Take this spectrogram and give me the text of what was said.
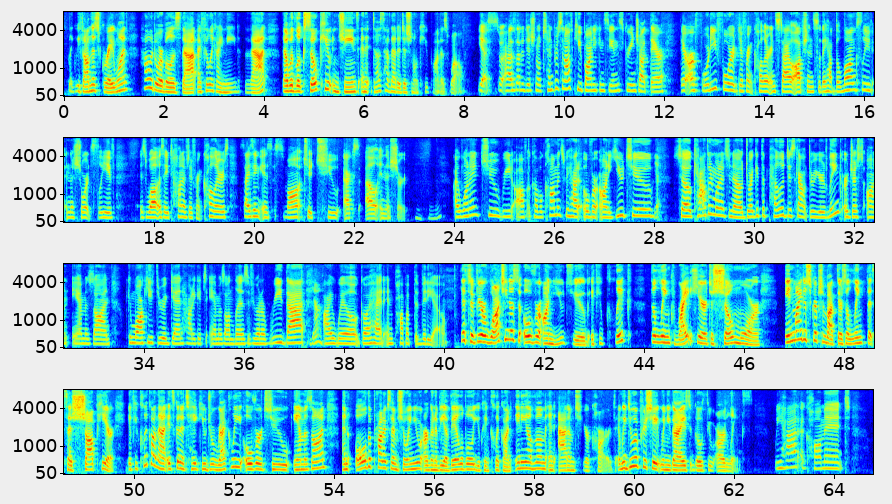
like we found this gray one, how adorable is that? I feel like I need that. That would look so cute in jeans, and it does have that additional coupon as well. Yes, so it has that additional 10% off coupon you can see in the screenshot there. There are 44 different color and style options. So they have the long sleeve and the short sleeve, as well as a ton of different colors. Sizing is small to 2XL in this shirt. Mm-hmm. I wanted to read off a couple comments we had over on YouTube. Yep. So Catherine wanted to know, do I get the pillow discount through your link or just on Amazon? We can walk you through again how to get to Amazon, Liz. If you want to read that, Yeah. I will go ahead and pop up the video. Yeah, so if you're watching us over on YouTube, if you click the link right here to show more, in my description box, there's a link that says shop here. If you click on that, it's going to take you directly over to Amazon, and all the products I'm showing you are going to be available. You can click on any of them and add them to your cart. And we do appreciate when you guys go through our links. We had a comment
